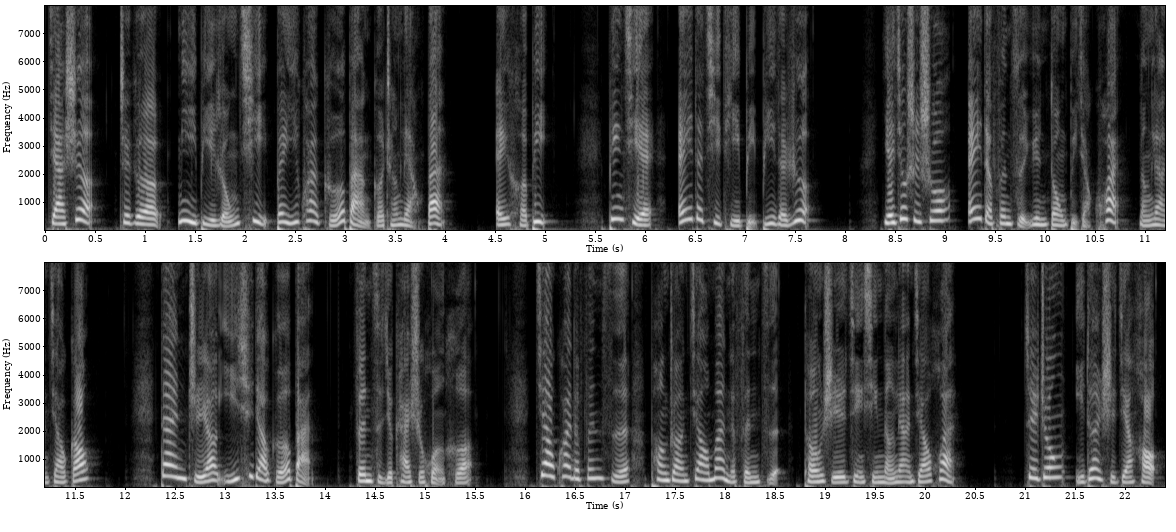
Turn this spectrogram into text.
假设这个密闭容器被一块隔板隔成两半，A 和 B，并且 A 的气体比 B 的热，也就是说，A 的分子运动比较快，能量较高。但只要一去掉隔板，分子就开始混合，较快的分子碰撞较慢的分子，同时进行能量交换。最终一段时间后，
